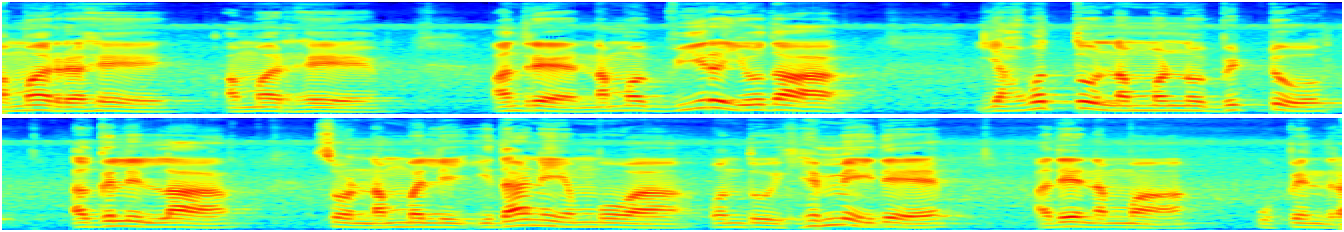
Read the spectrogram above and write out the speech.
ಅಮರ್ ರಹೆ ಅಮರ್ ಹೇ ಅಂದರೆ ನಮ್ಮ ವೀರ ಯೋಧ ಯಾವತ್ತೂ ನಮ್ಮನ್ನು ಬಿಟ್ಟು ಅಗಲಿಲ್ಲ. ಸೊ ನಮ್ಮಲ್ಲಿ ಇದಾನೆ ಎಂಬುವ ಒಂದು ಹೆಮ್ಮೆ ಇದೆ. ಅದೇ ನಮ್ಮ ಉಪೇಂದ್ರ.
